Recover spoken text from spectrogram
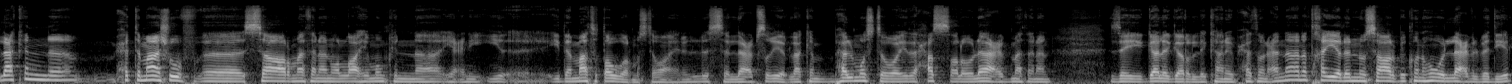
لكن آه، حتى ما أشوف آه، سار مثلا والله ممكن آه، يعني إذا ما تطور مستواه يعني لسه اللاعب صغير لكن بهالمستوى إذا حصلوا لاعب مثلا زي جالجر اللي كانوا يبحثون عنه أنا أتخيل إنه سار بيكون هو اللاعب البديل.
